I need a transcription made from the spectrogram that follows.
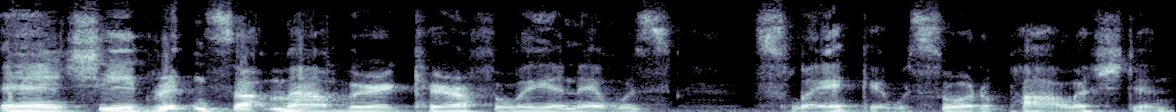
And she had written something out very carefully and it was slick it was sort of polished. And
